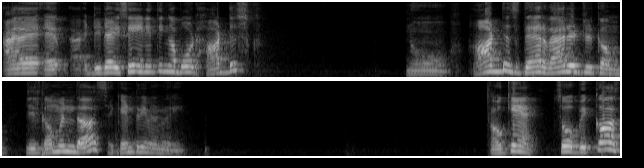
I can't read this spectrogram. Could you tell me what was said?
I, I did I say anything about hard disk? No, hard disk there where it will come? It will come in the secondary memory. Okay, so because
